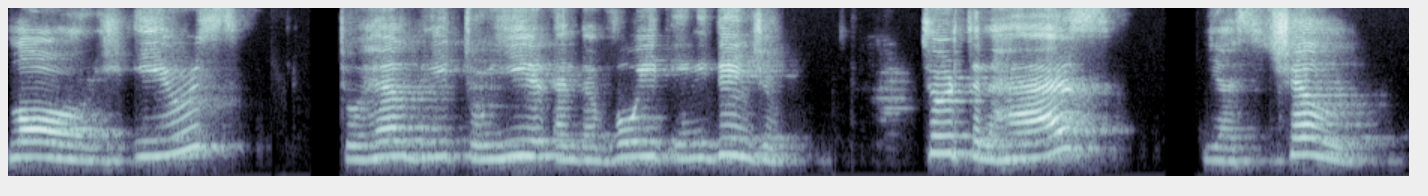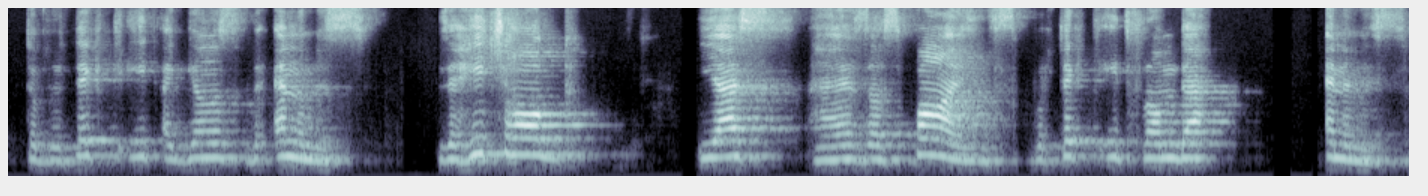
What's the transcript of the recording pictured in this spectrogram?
large ears to help it to hear and avoid any danger. Turtle has, yes, shell to protect it against the enemies. The hedgehog, yes, has a spines, protect it from the enemies.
